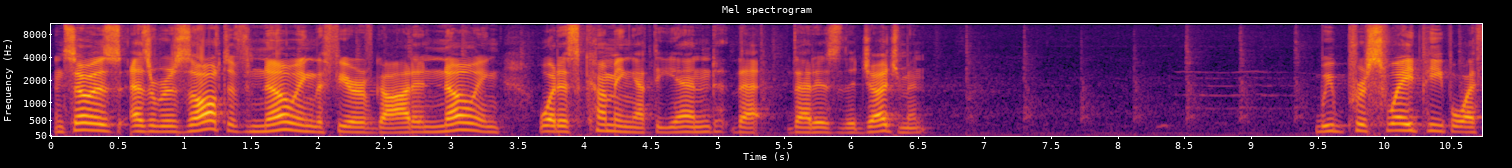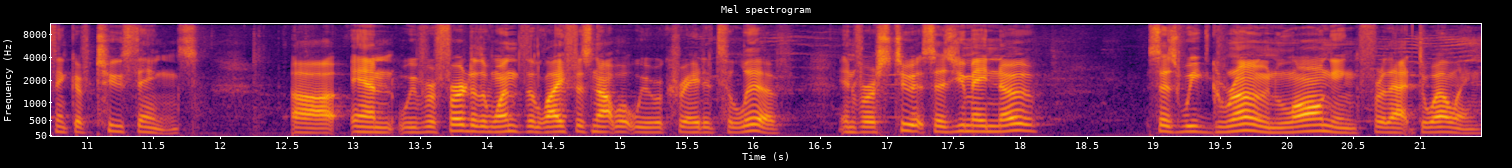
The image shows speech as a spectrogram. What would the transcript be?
And so, as, as a result of knowing the fear of God and knowing what is coming at the end, that, that is the judgment, we persuade people, I think, of two things. Uh, and we've referred to the one that life is not what we were created to live. In verse 2, it says, You may know, says, we groan longing for that dwelling.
